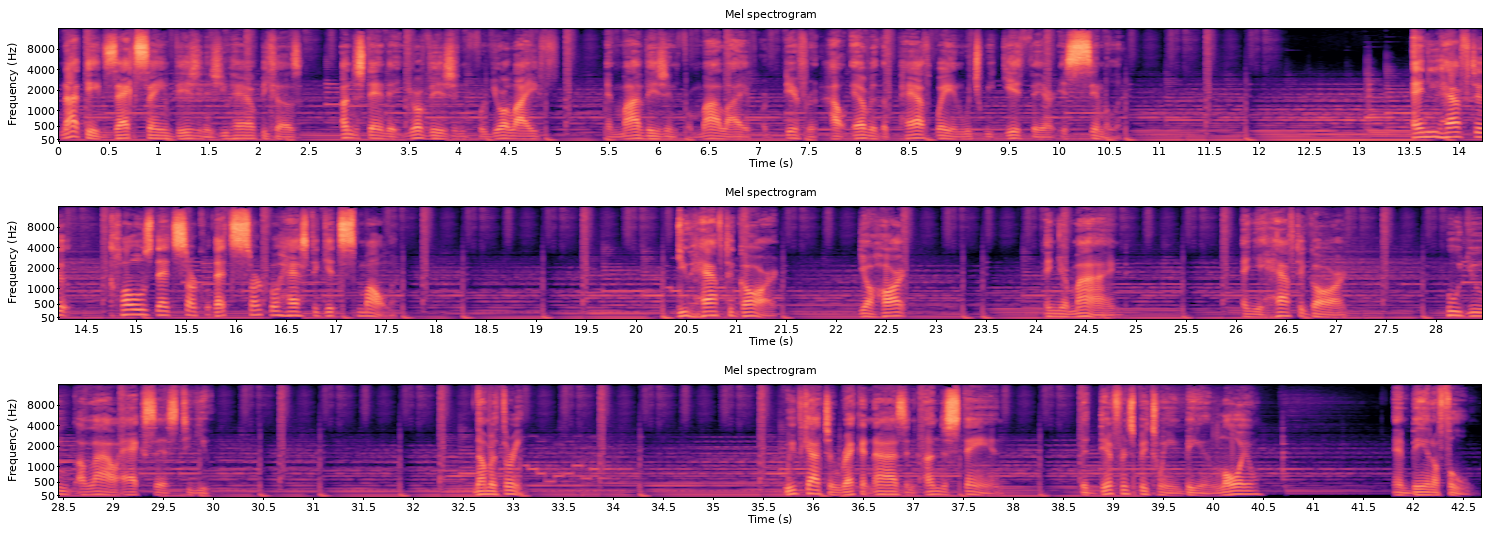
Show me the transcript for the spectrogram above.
not the exact same vision as you have, because understand that your vision for your life and my vision for my life are different. However, the pathway in which we get there is similar. And you have to close that circle. That circle has to get smaller. You have to guard your heart and your mind, and you have to guard who you allow access to you. Number three, we've got to recognize and understand the difference between being loyal and being a fool.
